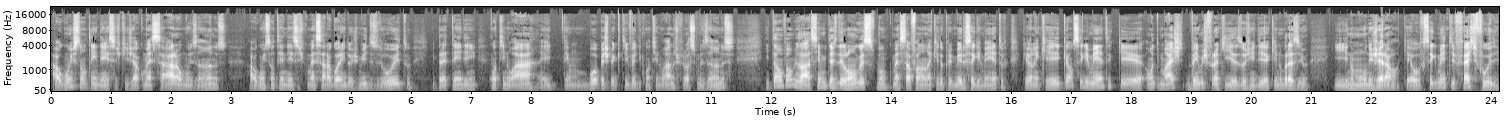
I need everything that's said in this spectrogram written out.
Alguns são tendências que já começaram há alguns anos, Alguns são tendências que começaram agora em 2018 e pretendem continuar, aí tem uma boa perspectiva de continuar nos próximos anos. Então vamos lá, sem muitas delongas, vamos começar falando aqui do primeiro segmento que eu elenquei, que é um segmento que onde mais vemos franquias hoje em dia aqui no Brasil e no mundo em geral, que é o segmento de fast food.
